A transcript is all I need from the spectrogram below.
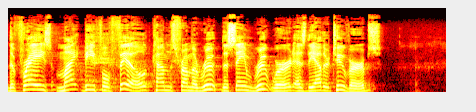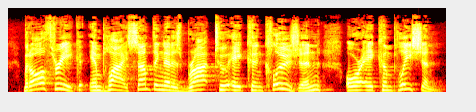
The phrase might be fulfilled comes from a root, the same root word as the other two verbs. But all three imply something that is brought to a conclusion or a completion.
